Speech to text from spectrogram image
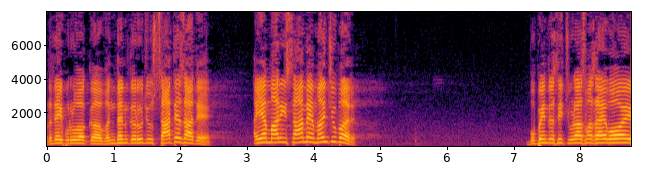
હૃદયપૂર્વક વંદન કરું છું. સાથે સાથે અહીંયા મારી સામે મંચ ઉપર ભૂપેન્દ્રસિંહ ચુડાસમા સાહેબ હોય,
